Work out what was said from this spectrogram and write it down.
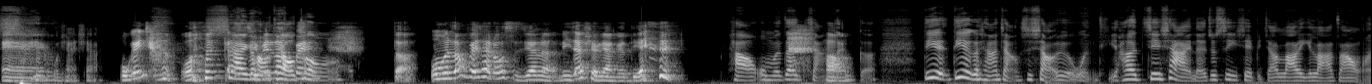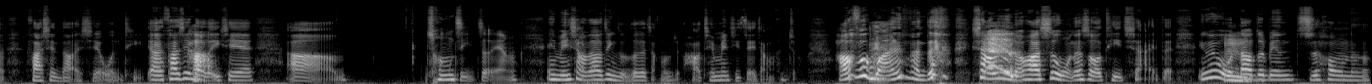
哎，我想一下，我跟你讲，我 下一个好跳痛哦。的，我们浪费太多时间了，你再选两个点。好，我们再讲两个。第二，第二个想要讲的是效率的问题。然后接下来呢，就是一些比较拉里拉扎，我们发现到一些问题，呃，发现到的一些啊。冲击这样，哎，没想到镜子这个讲那么久。好，前面其实也讲蛮久。好，不管，反正效率的话是我那时候提起来的，因为我到这边之后呢，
